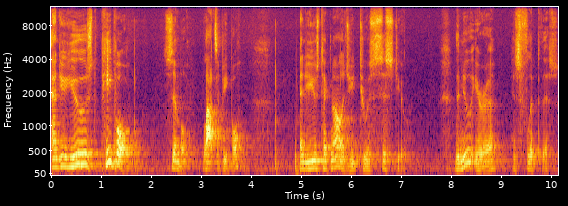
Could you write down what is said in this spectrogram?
and you used people symbol, lots of people, and you used technology to assist you. The new era has flipped this.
